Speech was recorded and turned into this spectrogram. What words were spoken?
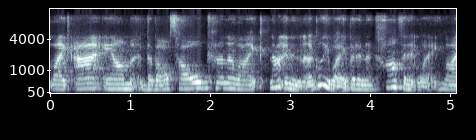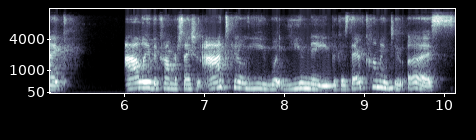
like I am the boss hog, kind of like not in an ugly way, but in a confident way. Like I lead the conversation. I tell you what you need because they're coming to us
